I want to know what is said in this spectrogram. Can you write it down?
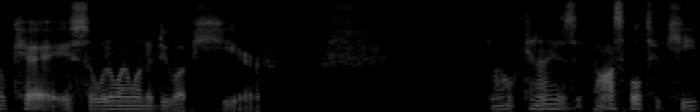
okay, so what do I want to do up here? Well, can I? Is it possible to keep?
